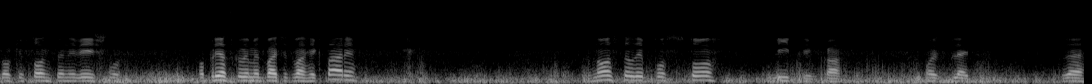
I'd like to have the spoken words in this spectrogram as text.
доки сонце не вийшло. Оприскали ми 22 гектари. Вносили по 100 літрів касу. Ось, блядь, вже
